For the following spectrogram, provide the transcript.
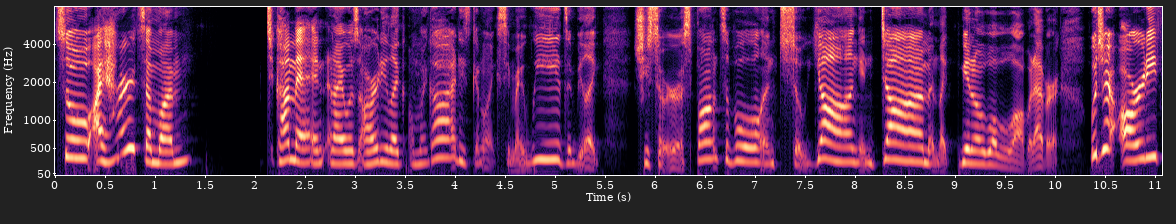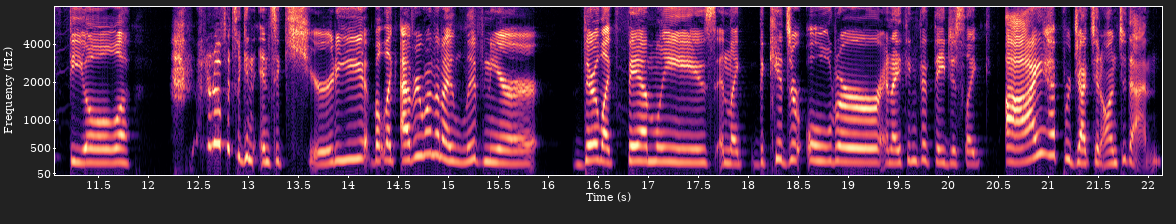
So I hired someone to come in, and I was already like, oh my God, he's gonna like see my weeds and be like, she's so irresponsible and so young and dumb and like, you know, blah, blah, blah, whatever. Which I already feel, I don't know if it's like an insecurity, but like everyone that I live near they're like families and like the kids are older and i think that they just like i have projected onto them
